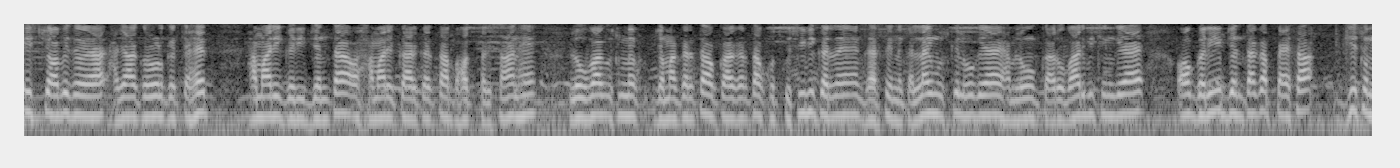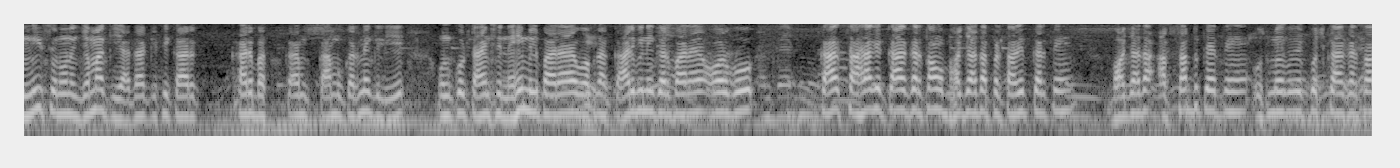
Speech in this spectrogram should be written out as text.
इस चौबीस हज़ार करोड़ के तहत हमारी गरीब जनता और हमारे कार्यकर्ता बहुत परेशान हैं। लोग बाग उसमें जमा करता और कार्यकर्ता खुदकुशी भी कर रहे हैं। घर से निकलना ही मुश्किल हो गया है। हम लोगों का कारोबार भी छिन गया है और गरीब जनता का पैसा जिस उम्मीद से उन्होंने जमा किया था किसी कार्य कार्य बस काम काम करने के लिए उनको टाइम से नहीं मिल पा रहा है। वो अपना कार्य भी नहीं कर पा रहे हैं और वो कार सहारा के कार्यकर्ताओं को बहुत ज़्यादा प्रताड़ित करते हैं बहुत ज़्यादा अपशब्द कहते हैं। उसमें कुछ कार्यकर्ता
